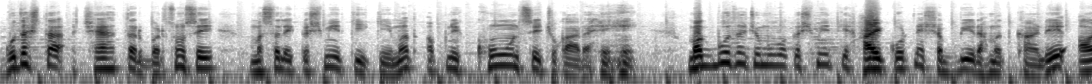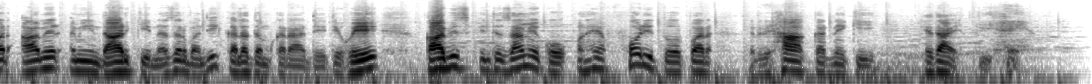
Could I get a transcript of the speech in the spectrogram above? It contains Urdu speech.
گزشتہ چھہتر برسوں سے مسئلہ کشمیر کی قیمت اپنے خون سے چکا رہے ہیں۔ مقبوضہ جموں و کشمیر کی ہائی کورٹ نے شبیر احمد کھانڈے اور عامر امین دار کی نظر بندی کلدم قرار دیتے ہوئے قابض انتظامیہ کو انہیں فوری طور پر رہا کرنے کی ہدایت دی ہے۔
